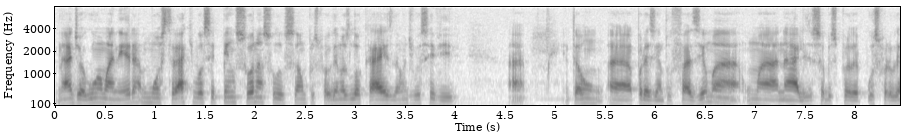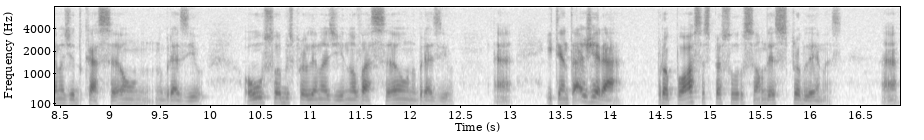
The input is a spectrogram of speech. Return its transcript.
né, de alguma maneira, mostrar que você pensou na solução para os problemas locais de onde você vive. Tá? Então, uh, por exemplo, fazer uma, uma análise sobre os, os, problemas de educação no Brasil ou sobre os problemas de inovação no Brasil né, e tentar gerar propostas para a solução desses problemas. Né,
